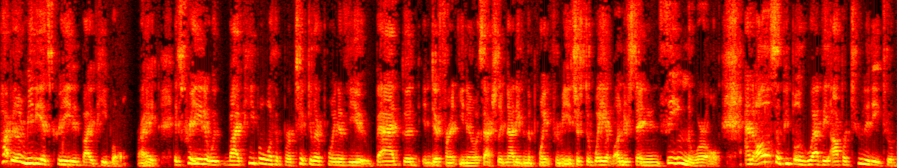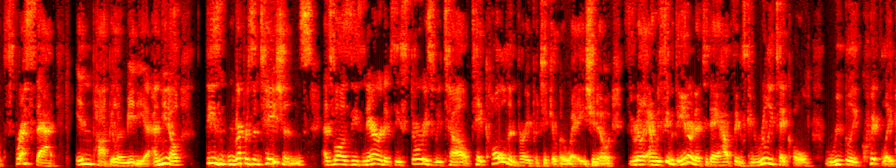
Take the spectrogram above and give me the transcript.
Popular media is created by people, right? It's created with by people with a particular point of view, bad, good, indifferent. You know, it's actually not even the point for me. It's just a way of understanding and seeing the world, and also people who have the opportunity to express that in popular media. And you know, these representations, as well as these narratives, these stories we tell, take hold in very particular ways. You know, it's really, and we see with the internet today how things can really take hold really quickly.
